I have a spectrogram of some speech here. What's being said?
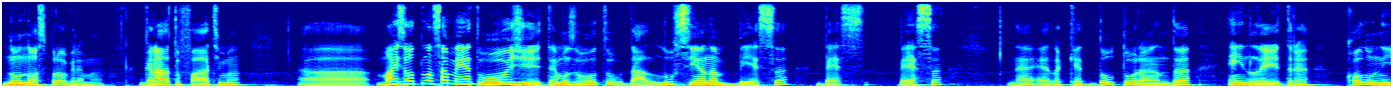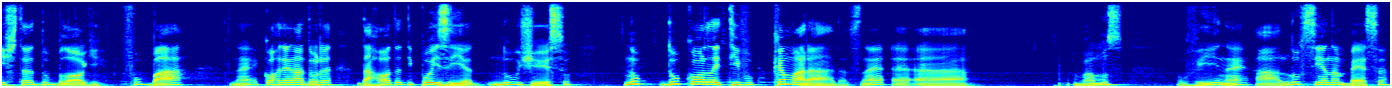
no nosso programa. Grato, Fátima. Ah, mais outro lançamento hoje. Temos outro da Luciana Bessa, Bessa, Bessa né? Ela que é doutoranda em letra, colunista do blog Fubá, né? Coordenadora da roda de poesia no Gesso, no, do coletivo Camaradas, né? É, ah, vamos ouvir, né? A Luciana Bessa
